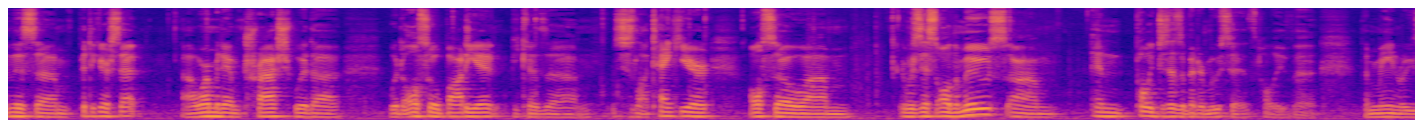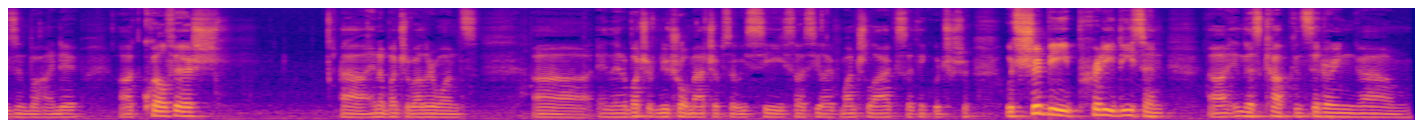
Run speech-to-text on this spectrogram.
in this um, particular set. Uh, Wormadam Trash would uh, would also body it because um, it's just a lot tankier. Also, um, it resists all the moves um, and probably just has a better move set. It's probably the the main reason behind it. Uh, Qwilfish uh, and a bunch of other ones. Uh, and then a bunch of neutral matchups that we see. So I see like Munchlax, I think, which which should be pretty decent uh, in this cup, considering um,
